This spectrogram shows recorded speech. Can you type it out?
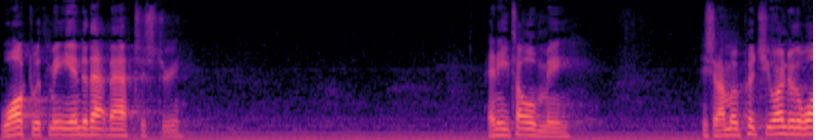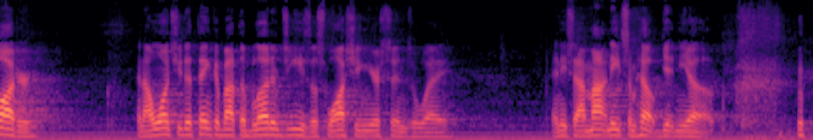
walked with me into that baptistry. And he told me, he said, I'm going to put you under the water, and I want you to think about the blood of Jesus washing your sins away. And he said, I might need some help getting you up.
